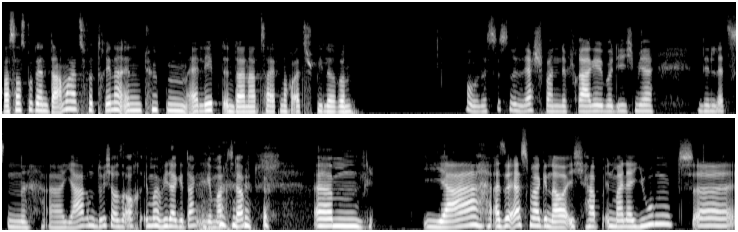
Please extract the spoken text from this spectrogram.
Was hast du denn damals für TrainerInnen-Typen erlebt in deiner Zeit noch als Spielerin? Oh, das ist eine sehr spannende Frage, über die ich mir in den letzten äh, Jahren durchaus auch immer wieder Gedanken gemacht habe. ähm, ja, also erstmal genau, ich habe in meiner Jugend, äh,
